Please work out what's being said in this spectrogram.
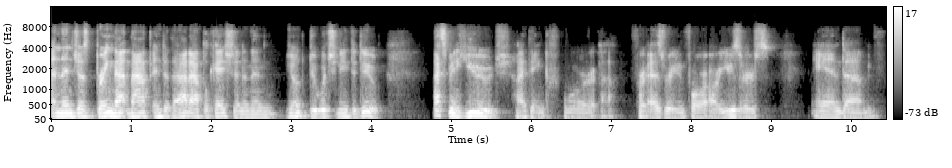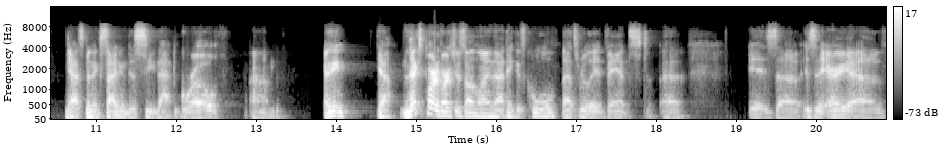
and then just bring that map into that application and then you know do what you need to do that's been huge i think for uh, for Esri and for our users. And um, yeah, it's been exciting to see that grow. Um, I think yeah, the next part of ArcGIS Online that I think is cool, that's really advanced, uh, is uh, is the area of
